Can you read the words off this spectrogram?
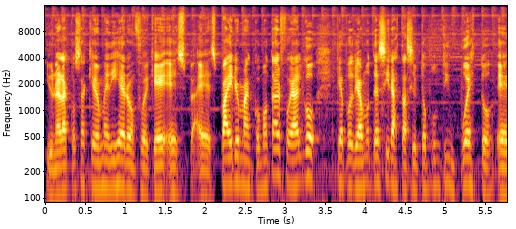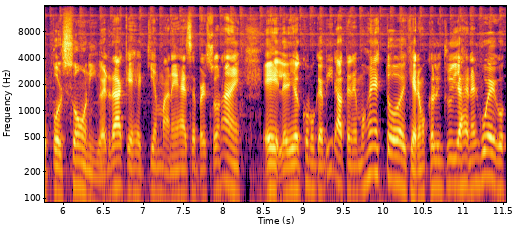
y una de las cosas que ellos me dijeron fue que eh, Spider-Man como tal fue algo que podríamos decir hasta cierto punto impuesto eh, por Sony, ¿verdad? Que es quien maneja ese personaje. le dijo como que, mira, tenemos esto, queremos que lo incluyas en el juego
